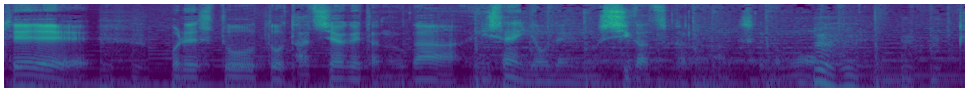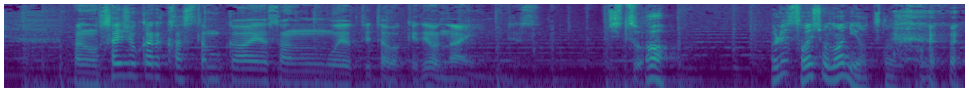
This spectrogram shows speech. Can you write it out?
て、フォレストオートを立ち上げたのが2004年の4月からなんですけども、うんうんうんあの最初からカスタムカー屋さんをやってたわけではないんです。実は。ああれ？最初何やってたんですか？ね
